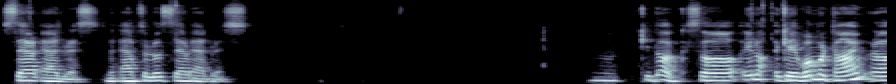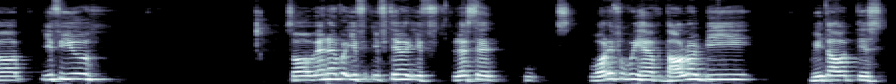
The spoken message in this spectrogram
cell address, the absolute cell address. Okay, doc. So, you know, okay, one more time. Uh, if you, so whenever, if, if there, if, let's say, what if we have dollar $B without this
